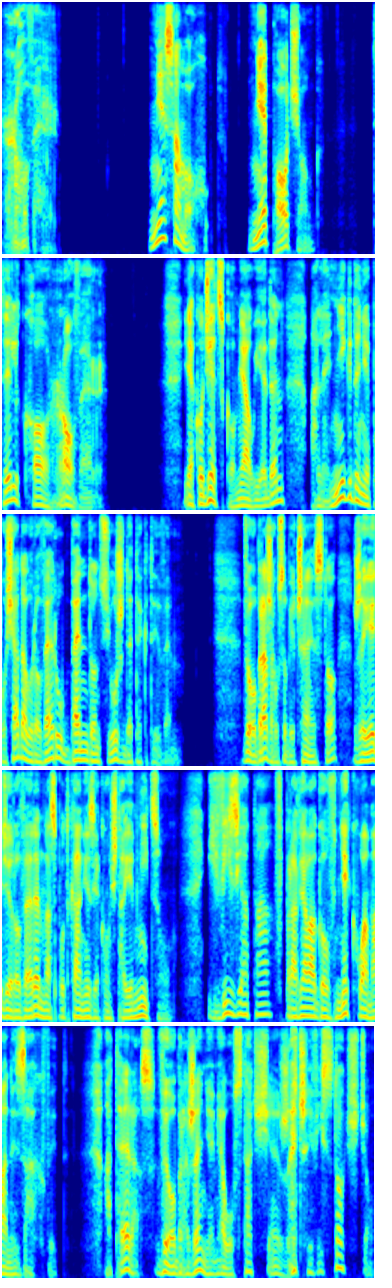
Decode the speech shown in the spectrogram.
rower. Nie samochód, nie pociąg, tylko rower. Jako dziecko miał jeden, ale nigdy nie posiadał roweru, będąc już detektywem. Wyobrażał sobie często, że jedzie rowerem na spotkanie z jakąś tajemnicą i wizja ta wprawiała go w niekłamany zachwyt. A teraz wyobrażenie miało stać się rzeczywistością.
